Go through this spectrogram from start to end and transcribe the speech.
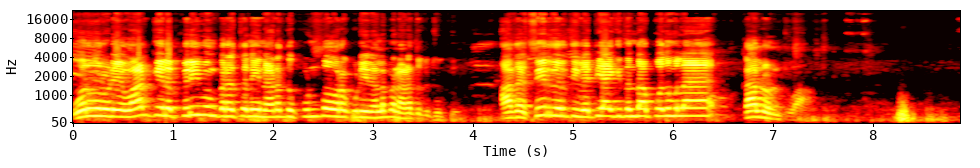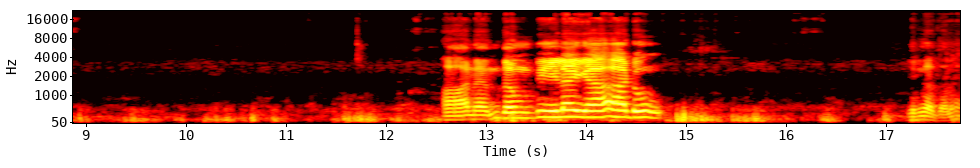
ஒருவருடைய வாழ்க்கையில் பிரிவும் பிரச்சனையும் நடந்து குன்பம் வரக்கூடிய நிலைமை நடந்துக்கிட்டு இருக்கு. அதை சீர்திருத்தி வெற்றியாக்கி தந்தா போதுமில்ல கால் வந்துட்டு வா. ஆனந்தம் விளையாடும் இருந்தா தானே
